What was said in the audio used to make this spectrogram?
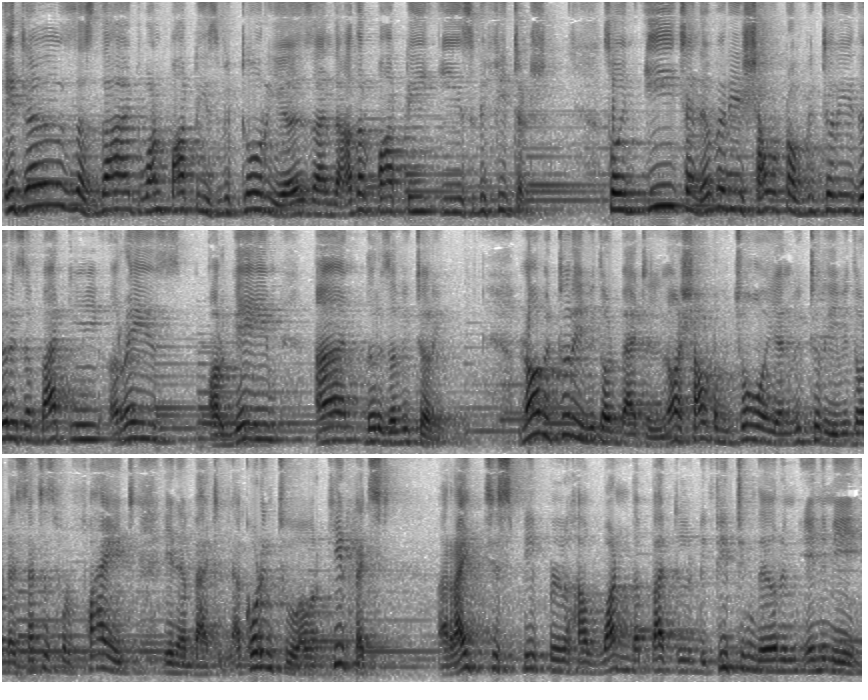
It tells us that one party is victorious and the other party is defeated. So, in each and every shout of victory, there is a battle, a race, or game, and there is a victory. No victory without battle, no shout of joy and victory without a successful fight in a battle. According to our key text, righteous people have won the battle, defeating their enemy,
